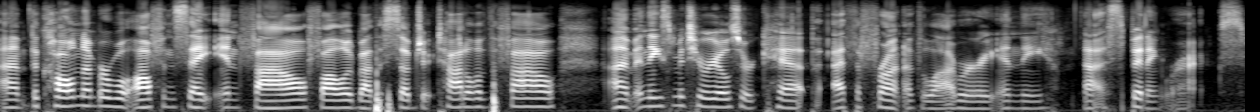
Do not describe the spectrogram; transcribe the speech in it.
Um, the call number will often say in file followed by the subject title of the file um, and these materials are kept at the front of the library in the uh, spinning racks.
